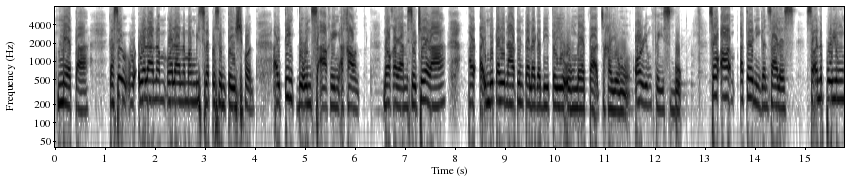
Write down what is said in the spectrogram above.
meta kasi wala na wala namang misrepresentation I think doon sa aking account no kaya Mr. Chair ah, imbitahin natin talaga dito yung meta at saka yung or yung Facebook so ah, attorney Gonzales So ano po yung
